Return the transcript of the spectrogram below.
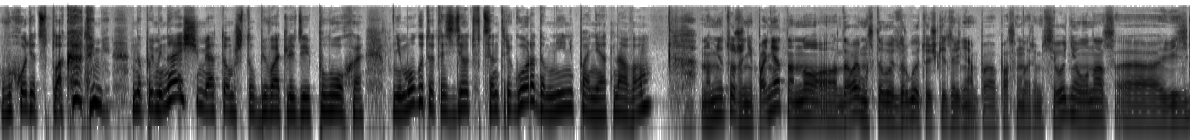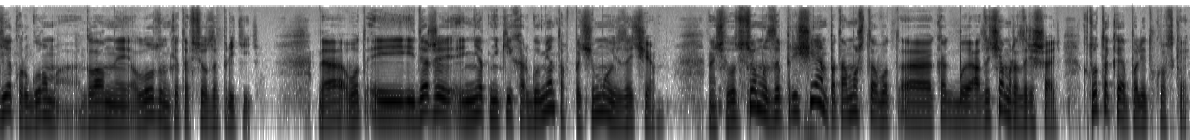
выходят с плакатами, напоминающими о том, что убивать людей плохо, не могут это сделать в центре города, мне непонятно. А вам? Но мне тоже непонятно, но давай мы с тобой с другой точки зрения посмотрим. Сегодня у нас э, везде, кругом главный лозунг – это все запретить. Да, вот и, и даже нет никаких аргументов, почему и зачем. Значит, вот все мы запрещаем, потому что вот э, как бы, а зачем разрешать? Кто такая Политковская?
